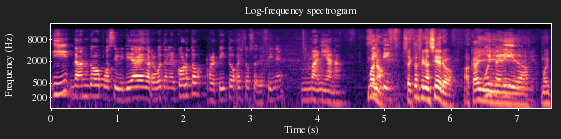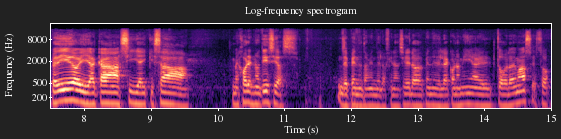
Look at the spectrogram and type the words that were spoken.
y dando posibilidades de rebote en el corto. Repito, esto se define mañana. Bueno, sector financiero. Acá hay. Muy pedido. Muy pedido y acá sí hay quizá mejores noticias. Depende también de lo financiero, depende de la economía y todo lo demás. Eso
